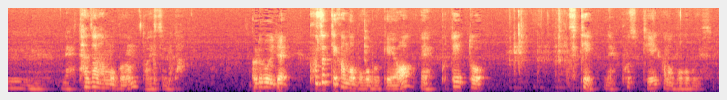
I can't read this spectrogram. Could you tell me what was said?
음, 네. 탄산 한 모금 더 했습니다. 그리고 이제 포스틱 한번 먹어볼게요. 네. 포테이토 스틱. 네. 포스틱 한번 먹어보겠습니다.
